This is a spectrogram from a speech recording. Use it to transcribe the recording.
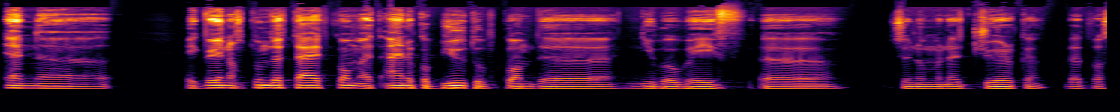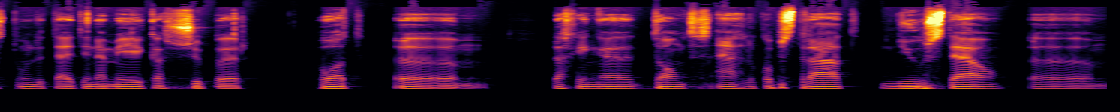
En eh, ik weet nog, toen de tijd kwam uiteindelijk op YouTube kwam de nieuwe wave. eh, ze noemen het jerken. Dat was toen de tijd in Amerika super hot. Ehm, Daar gingen dansers eigenlijk op straat nieuw stijl ehm,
